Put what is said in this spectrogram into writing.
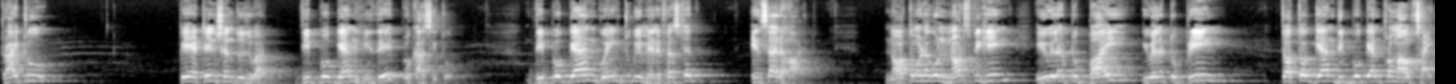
Try to pay attention to this word. Dibbogyan Hide Prakasito. Dibbogyan going to be manifested inside heart. Narottama Thakur not speaking, you will have to buy, you will have to bring Tattva Dibbogyan from outside.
